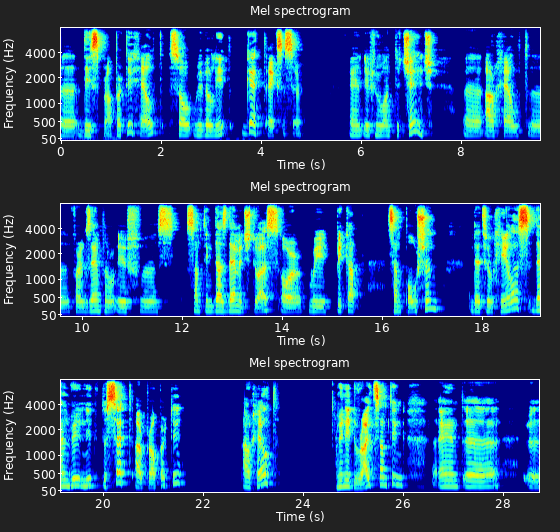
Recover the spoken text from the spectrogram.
uh, this property health, so we will need get accessor. And if we want to change uh, our health. Uh, for example, if uh, something does damage to us or we pick up some potion that will heal us, then we need to set our property, our health. We need to write something, and uh, uh,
